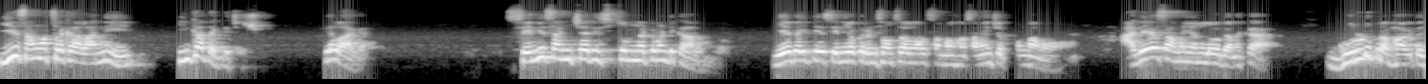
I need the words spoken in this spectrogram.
ఈ సంవత్సర కాలాన్ని ఇంకా తగ్గించవచ్చు ఇలాగా శని సంచరిస్తున్నటువంటి కాలంలో ఏదైతే శని యొక్క రెండు సంవత్సరాల సమ- సమయం చెప్పుకున్నామో అదే సమయంలో గనక గురుడు ప్రభావితం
